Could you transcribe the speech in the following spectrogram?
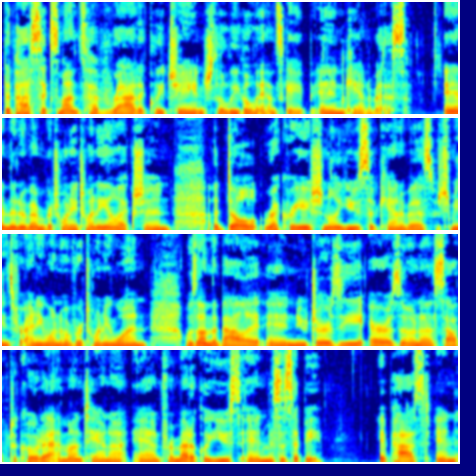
The past six months have radically changed the legal landscape in cannabis. In the November 2020 election, adult recreational use of cannabis, which means for anyone over 21, was on the ballot in New Jersey, Arizona, South Dakota, and Montana, and for medical use in Mississippi. It passed in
